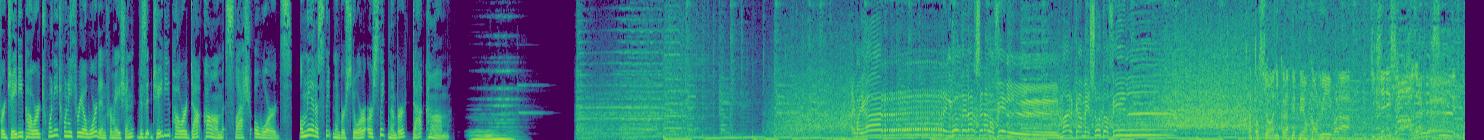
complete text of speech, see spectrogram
For JD Power 2023 award information, visit jdpower.com/awards. Only at a Sleep Number store or sleepnumber.com. Ahí va a llegar el gol del Arsenal Ozil. Marca Mesut Ozil. Attention à Nicolas Pepe, encore lui, voilà, qui crée des choses. Le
